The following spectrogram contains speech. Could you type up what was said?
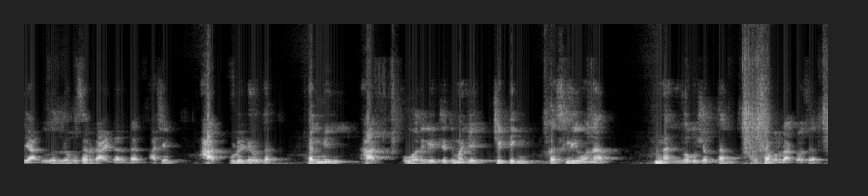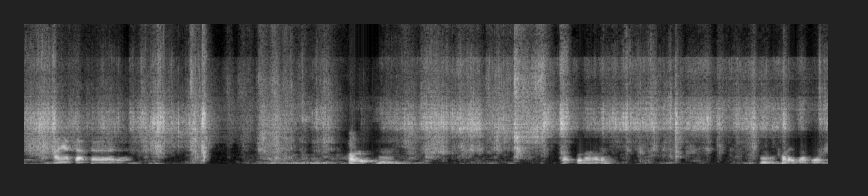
जादूगर लोक सर काय करतात? असे हात पुढे ठेवतात. पण मी हात वर घेतले म्हणजे चिटिंग कसली होणार नाही. बघू शकता. समोर दाखवा सर. आणि आता हां. पूर्ण करा. हां काढायचं आपल्याला.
